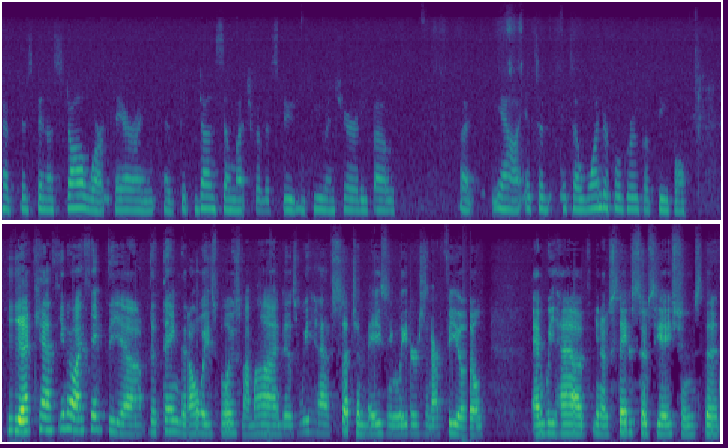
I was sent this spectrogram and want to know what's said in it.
have just been a stalwart there and have done so much for the students, you and Charity both. But yeah, it's a it's a wonderful group of people. Yeah, Kath, you know, I think the uh, the thing that always blows my mind is we have such amazing leaders in our field, and we have you know state associations that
